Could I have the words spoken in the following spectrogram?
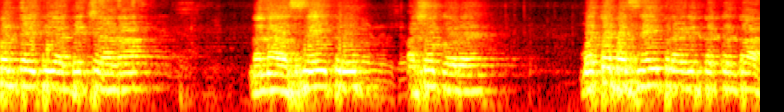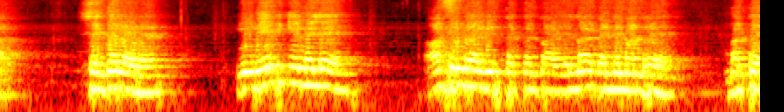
ಪಂಚಾಯಿತಿ ಅಧ್ಯಕ್ಷರಾದ ನನ್ನ ಸ್ನೇಹಿತರು ಅಶೋಕ್ ಅವರೇ, ಮತ್ತೊಬ್ಬ ಸ್ನೇಹಿತರಾಗಿರ್ತಕ್ಕಂಥ ಶಂಕರ್ ಅವರೇ, ಈ ವೇದಿಕೆ ಮೇಲೆ ಆಸೀನರಾಗಿರ್ತಕ್ಕಂಥ ಎಲ್ಲಾ ಗಣ್ಯಮಾನ್ರೆ, ಮತ್ತೆ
